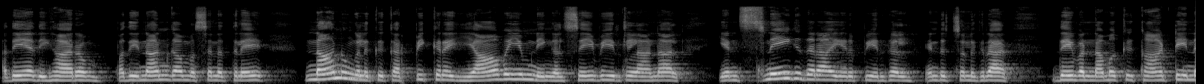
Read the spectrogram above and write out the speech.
அதே அதிகாரம் பதினான்காம் வசனத்திலே நான் உங்களுக்கு கற்பிக்கிற யாவையும் நீங்கள் செய்வீர்களானால் என் சிநேகிதராக இருப்பீர்கள் என்று சொல்கிறார் தேவன் நமக்கு காட்டின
